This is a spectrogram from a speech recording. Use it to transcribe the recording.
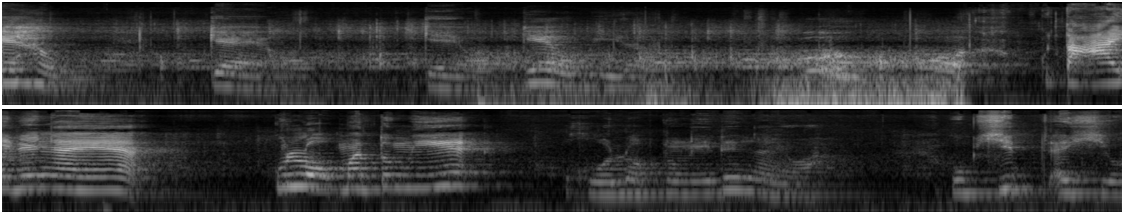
แก้ว แก้ว แก้ว แก้วเบียร์กูตายได้ไงอะ กูหลบมาตรงนี้ โอ้โหหลบตรงนี้ได้ไงวะ กูคิดไอคิว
